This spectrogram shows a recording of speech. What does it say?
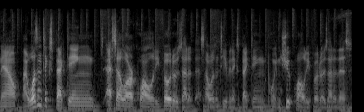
Now, I wasn't expecting SLR quality photos out of this. I wasn't even expecting point and shoot quality photos out of this,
